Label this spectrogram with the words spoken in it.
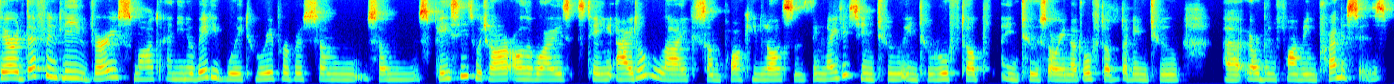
there are definitely very smart and innovative way to repurpose some some spaces which are otherwise staying idle, like some parking lots and things like this, into into rooftop, into sorry, not rooftop, but into uh, urban farming premises.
